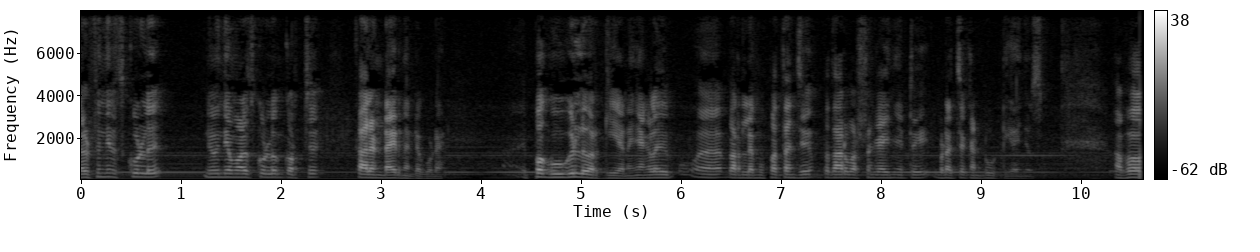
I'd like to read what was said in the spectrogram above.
ഗൾഫ് ഇന്ത്യൻ സ്കൂളിൽ ന്യൂ ഇന്ത്യ മോഡൽ സ്കൂളിലും കുറച്ച് കാലം ഉണ്ടായിരുന്നു എന്റെ കൂടെ. ഇപ്പോൾ ഗൂഗിളിൽ വർക്ക് ചെയ്യുകയാണ് ഞങ്ങൾ പറഞ്ഞില്ലേ മുപ്പത്തഞ്ച് മുപ്പത്താറ് വർഷം കഴിഞ്ഞിട്ട് ഇവിടെ വെച്ച് കണ്ടുമുട്ടി കഴിഞ്ഞ ദിവസം. അപ്പോൾ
